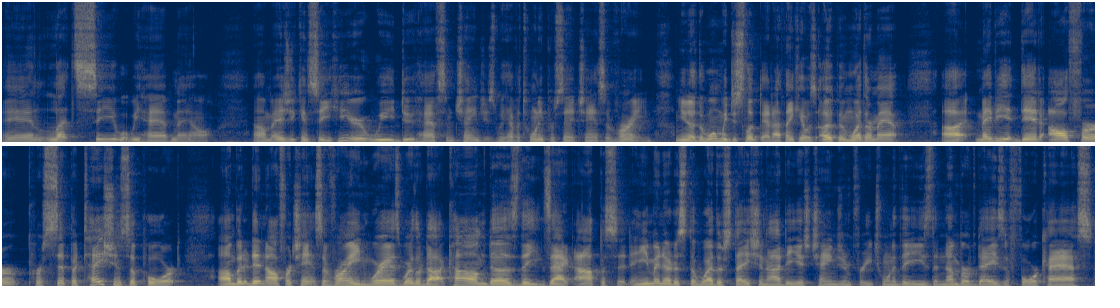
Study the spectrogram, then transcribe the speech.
and let's see what we have now. Um, as you can see here, we do have some changes. We have a 20% chance of rain. You know, the one we just looked at, I think it was Open Weather Map. Uh, maybe it did offer precipitation support, um, but it didn't offer chance of rain, whereas weather.com does the exact opposite. And you may notice the weather station ID is changing for each one of these, the number of days of forecast,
